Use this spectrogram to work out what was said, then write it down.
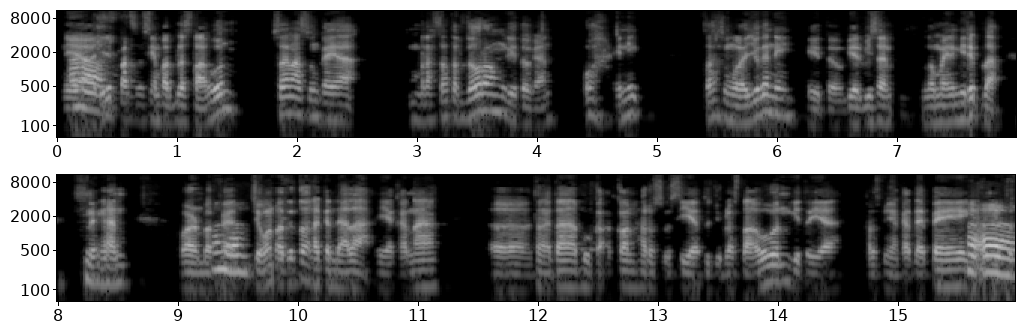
Ya, Aha. jadi pas usia 14 tahun, saya langsung kayak merasa terdorong gitu kan. Wah, ini saya harus mulai juga nih, gitu. Biar bisa lumayan mirip lah dengan Warren Buffett. Mhm. Cuman waktu itu ada kendala, ya karena eh, ternyata buka akun harus usia 17 tahun gitu ya. Harus punya KTP gitu. gitu.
